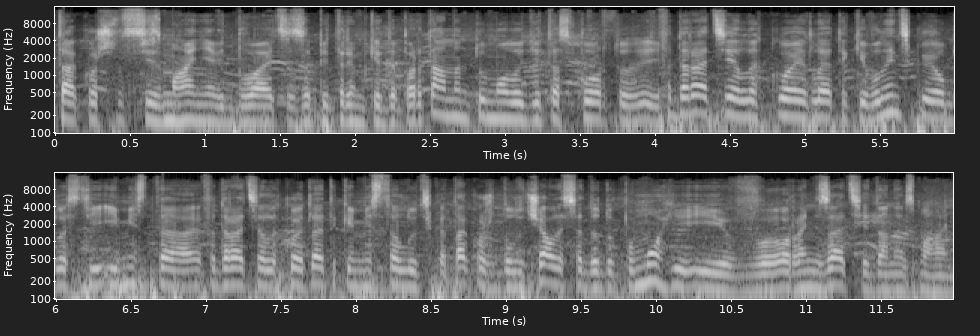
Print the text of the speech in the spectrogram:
Також ці змагання відбуваються за підтримки департаменту молоді та спорту. Федерація легкої атлетики Волинської області і міста Федерація легкої атлетики міста Луцька також долучалися до допомоги і в організації даних змагань.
